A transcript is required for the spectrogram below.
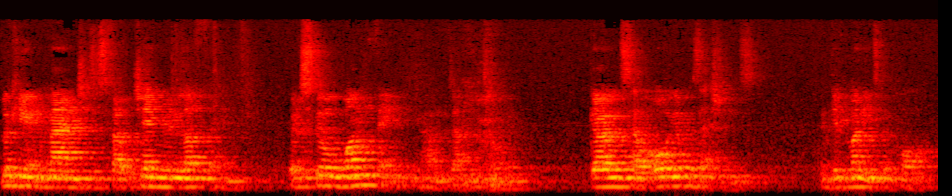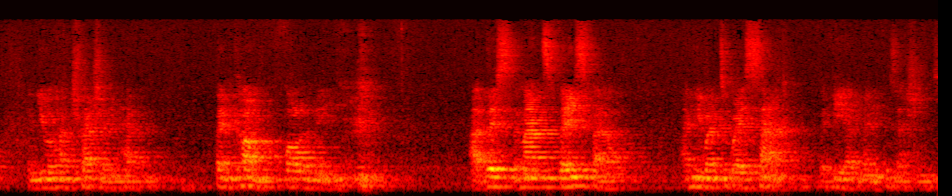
Looking at the man, Jesus felt genuine love for him. There is still one thing you haven't done, he told him. Go and sell all your possessions and give money to the poor, and you will have treasure in heaven. Then come, follow me. At this, the man's face fell, and he went away sad, for he had many possessions.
